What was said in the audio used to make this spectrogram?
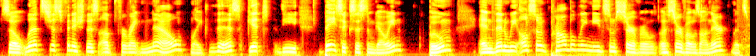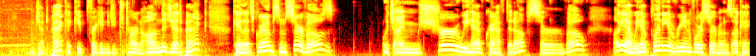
So let's just finish this up for right now, like this. Get the basic system going. Boom. And then we also probably need some servo uh, servos on there. Let's jetpack. I keep forgetting to turn on the jetpack. Okay, let's grab some servos, which I'm sure we have crafted up. Servo. Oh yeah, we have plenty of reinforced servos. Okay,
